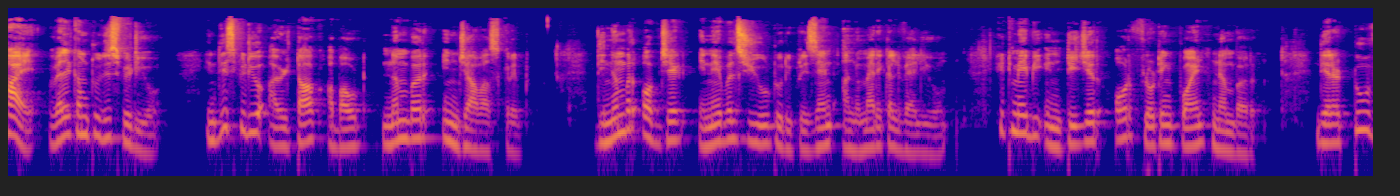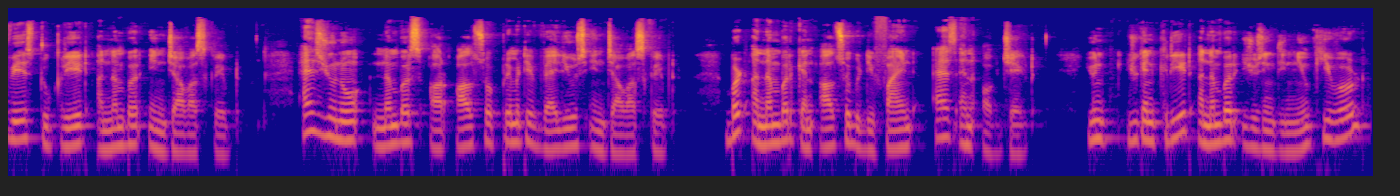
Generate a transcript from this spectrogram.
Hi, welcome to this video. In this video, I will talk about number in JavaScript. The number object enables you to represent a numerical value. It may be integer or floating point number. There are two ways to create a number in JavaScript. As you know, numbers are also primitive values in JavaScript, but a number can also be defined as an object. You, you can create a number using the new keyword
